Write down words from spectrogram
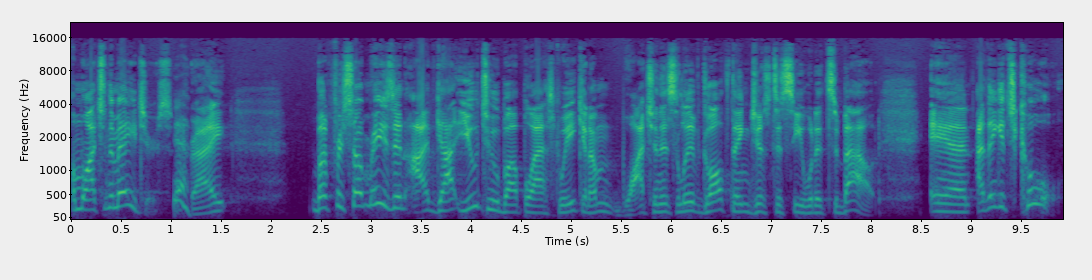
I'm watching the majors, right? But for some reason, I've got YouTube up last week and I'm watching this LIV Golf thing just to see what it's about. And I think it's cool.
